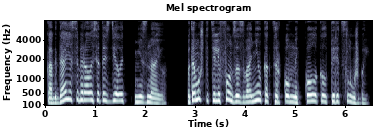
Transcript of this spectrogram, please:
Когда я собиралась это сделать, не знаю. Потому что телефон зазвонил, как церковный колокол перед службой.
